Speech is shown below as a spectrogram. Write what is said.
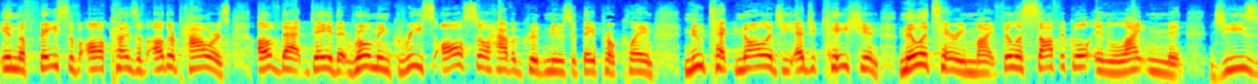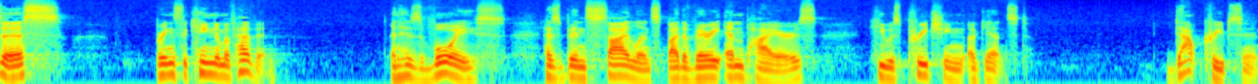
in the face of all kinds of other powers of that day. That Rome and Greece also have a good news that they proclaim new technology, education, military might, philosophical enlightenment. Jesus brings the kingdom of heaven, and his voice has been silenced by the very empires he was preaching against doubt creeps in.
